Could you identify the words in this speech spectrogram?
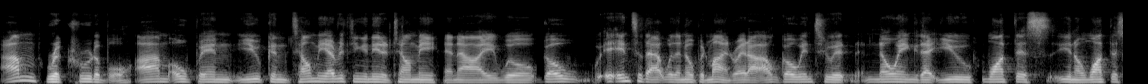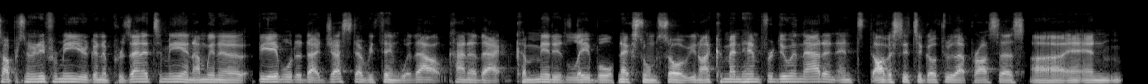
I'm recruitable, I'm open, you can tell me everything you need to tell me, and I will go into that with an open mind, right? I'll go into it knowing that you want this, you know, want this opportunity for me. You're going to present it to me, and I'm going to be able to digest everything without kind of that committed label next to him. So, you know, I commend him for doing that, and, and obviously to go through that process, uh, and, and,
